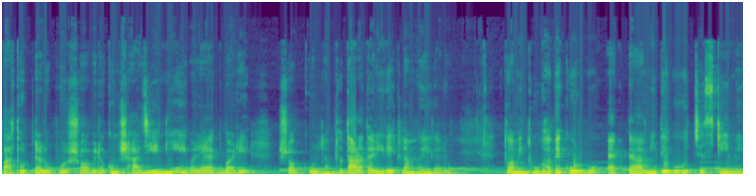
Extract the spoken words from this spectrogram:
পাথরটার ওপর সব এরকম সাজিয়ে নিয়ে এবার একবারে সব করলাম। তো তাড়াতাড়ি দেখলাম হয়ে গেল। তো আমি দুভাবে করব। একটা আমি দেব হচ্ছে স্টিমে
